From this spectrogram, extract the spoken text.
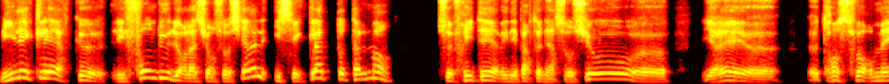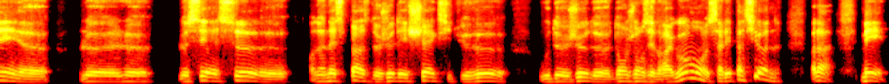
Mais il est clair que les fondus de relations sociales, ils s'éclatent totalement se friter avec des partenaires sociaux, euh, euh, euh, transformer le, le, CSE en un espace de jeu d'échecs, si tu veux, ou de jeu de donjons et dragons, ça les passionne. Voilà. Mais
